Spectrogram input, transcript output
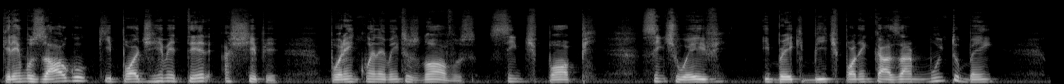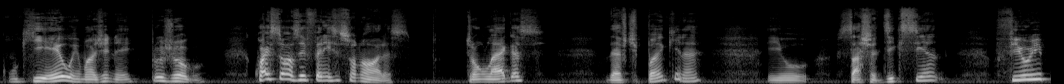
Queremos algo que pode remeter a chip, porém com elementos novos. Synth pop, synth wave e breakbeat podem casar muito bem com o que eu imaginei para o jogo. Quais são as referências sonoras? Tron Legacy, Daft Punk, né? E o Sasha Dixian, Fury,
